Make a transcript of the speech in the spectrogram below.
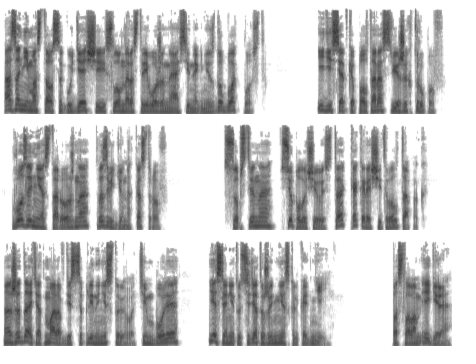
а за ним остался гудящий, словно растревоженное осиное гнездо, блокпост. И десятка-полтора свежих трупов возле неосторожно разведенных костров. Собственно, все получилось так, как и рассчитывал Тапок. Ожидать от маров дисциплины не стоило, тем более, если они тут сидят уже несколько дней. По словам Эгера,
